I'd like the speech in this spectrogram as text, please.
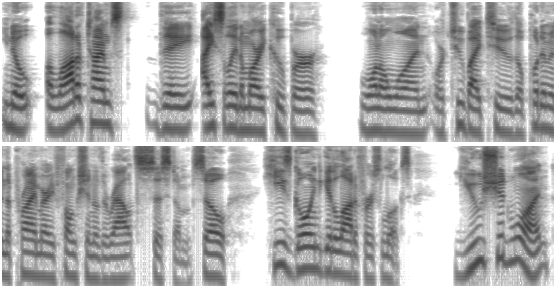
you know, a lot of times they isolate Amari Cooper one on one or two by two. They'll put him in the primary function of the routes system. So he's going to get a lot of first looks. You should want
